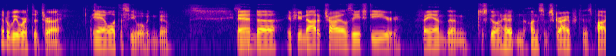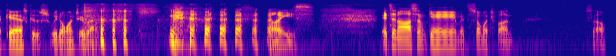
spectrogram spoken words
it'll be worth a try. Yeah, we'll have to see what we can do. And uh, if you're not a Trials HD or fan, then just go ahead and unsubscribe to this podcast because we don't want you around. Nice. it's an awesome game. It's so much fun. So All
